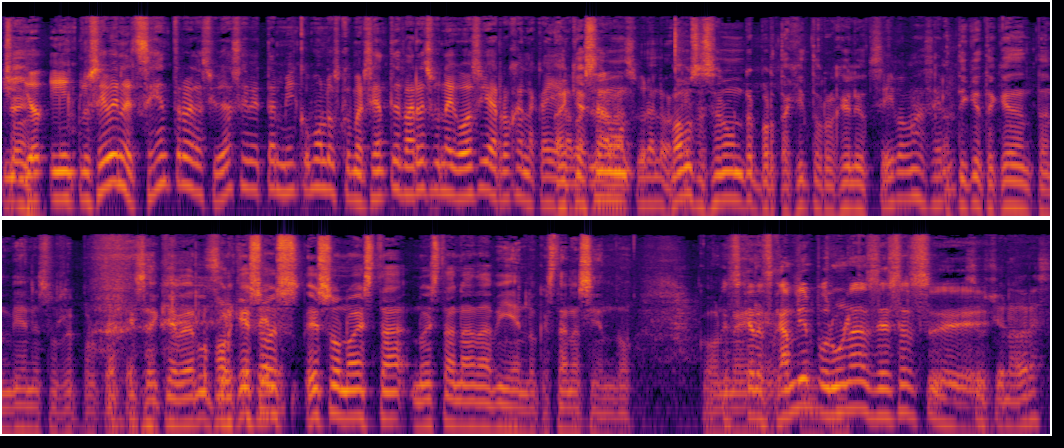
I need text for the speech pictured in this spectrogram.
Y yo, inclusive en el centro de la ciudad se ve también cómo los comerciantes barren su negocio y arrojan la calle la, basura. vamos a hacer un reportajito, Rogelio. Sí, vamos a hacerlo. A ti que te quedan también esos reportajes, hay que verlo, porque eso es eso no está no está nada bien lo que están haciendo es que las cambien por unas de esas eh, succionadoras.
